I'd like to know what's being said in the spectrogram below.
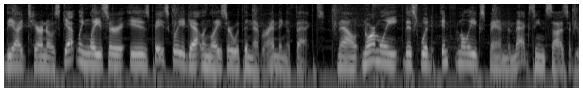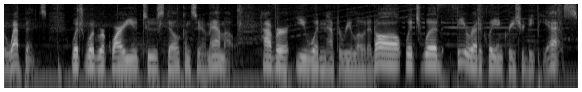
The Aeternus Gatling Laser is basically a Gatling Laser with the never-ending effect. Now, normally, this would infinitely expand the magazine size of your weapons, which would require you to still consume ammo. However, you wouldn't have to reload at all, which would theoretically increase your DPS.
